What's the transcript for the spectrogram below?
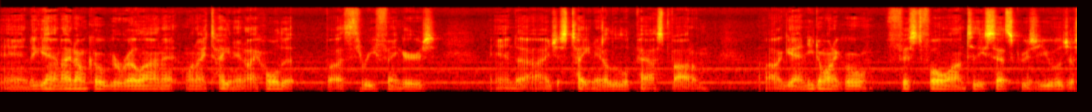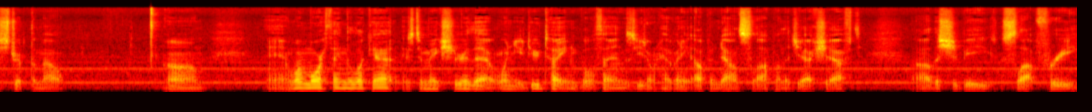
And again, I don't go gorilla on it. When I tighten it, I hold it by three fingers and uh, I just tighten it a little past bottom. Uh, again, you don't want to go fistful onto these set screws, you will just strip them out. Um, and one more thing to look at is to make sure that when you do tighten both ends, you don't have any up and down slop on the jack shaft. Uh, this should be slop free.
